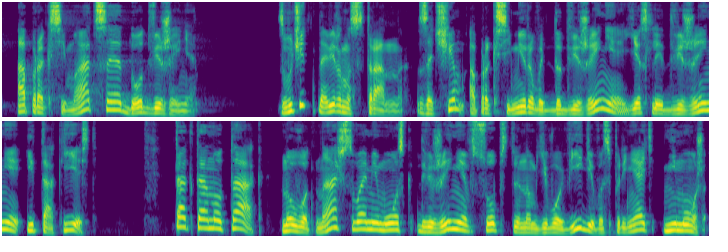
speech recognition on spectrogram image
– аппроксимация до движения. Звучит, наверное, странно. Зачем аппроксимировать до движения, если движение и так есть? Так-то оно так, но вот наш с вами мозг движение в собственном его виде воспринять не может.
